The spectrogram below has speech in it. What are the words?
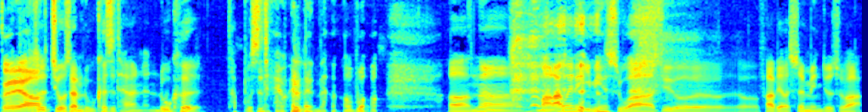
对啊，我说就算卢克是台湾人，卢克他不是台湾人呐、啊，好不好？啊、呃，那马拉维的移民署啊，就有呃发表声明，就说啊，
